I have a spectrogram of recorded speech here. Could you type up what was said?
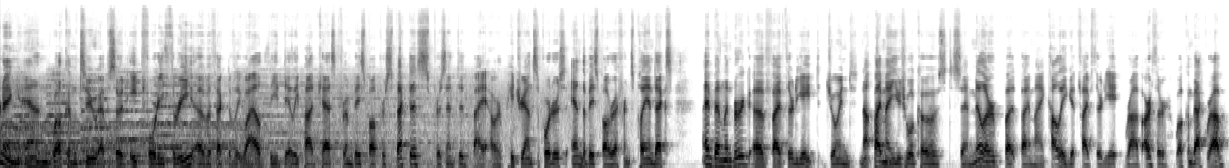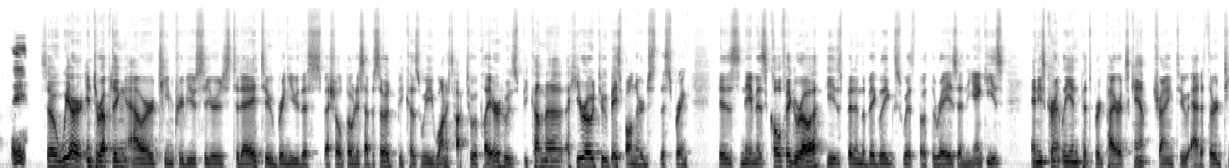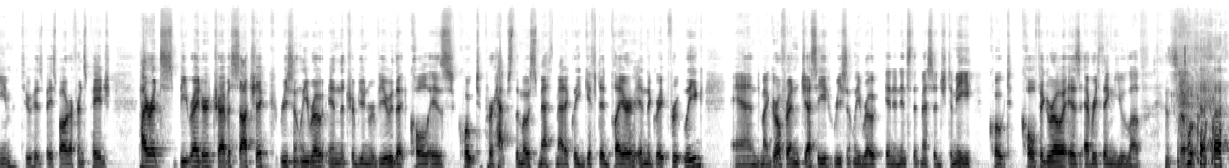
morning, and welcome to episode 843 of Effectively Wild, the daily podcast from Baseball Prospectus, presented by our Patreon supporters and the Baseball Reference Play Index. I'm Ben Lindbergh of 538, joined not by my usual co host, Sam Miller, but by my colleague at 538, Rob Arthur. Welcome back, Rob. Hey. So, we are interrupting our team preview series today to bring you this special bonus episode because we want to talk to a player who's become a, a hero to baseball nerds this spring. His name is Cole Figueroa. He's been in the big leagues with both the Rays and the Yankees, and he's currently in Pittsburgh Pirates camp trying to add a third team to his baseball reference page. Pirates beat writer Travis Sawchik recently wrote in the Tribune Review that Cole is, quote, perhaps the most mathematically gifted player in the Grapefruit League. And my girlfriend, Jessie, recently wrote in an instant message to me, quote, Cole Figueroa is everything you love. so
